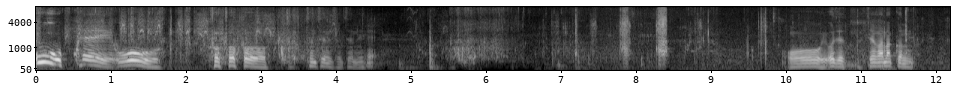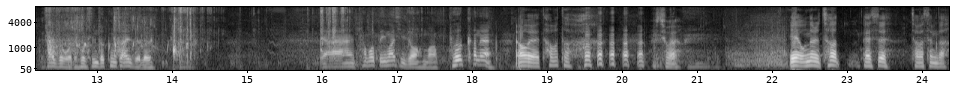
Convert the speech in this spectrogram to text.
오 오케이 오 호호호 천천히 천천히 예. 오 어제 제가 낚은 사이즈보다 훨씬 더 큰 사이즈를 야 타버도 이 맛이죠 막 더 크네 어, 예, 타부터. 좋아요. 예, 오늘 첫 베스 잡았습니다.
